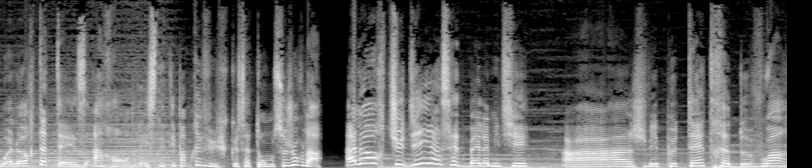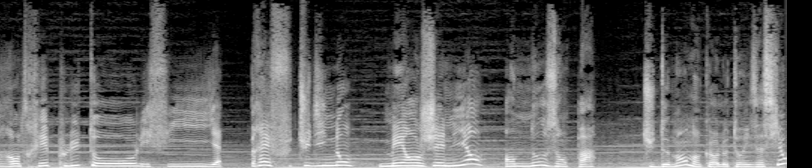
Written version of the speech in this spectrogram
Ou alors ta thèse à rendre, et ce n'était pas prévu que ça tombe ce jour-là. Alors tu dis à cette belle amitié, ah, je vais peut-être devoir rentrer plus tôt, les filles. Bref, tu dis non, mais en géniant, en n'osant pas. Tu demandes encore l'autorisation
